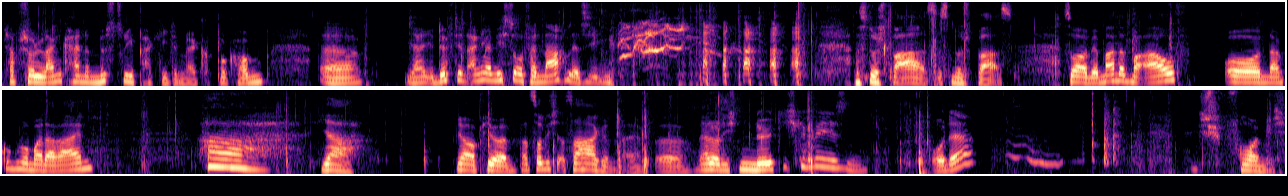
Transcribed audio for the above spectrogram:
ich habe schon lange keine Mystery-Pakete mehr bekommen. Äh, ja, ihr dürft den Angler nicht so vernachlässigen. das ist nur Spaß, das ist nur Spaß. So, wir machen das mal auf und dann gucken wir mal da rein. Ja, ja, Björn, was soll ich sagen? Äh, Wäre doch nicht nötig gewesen, oder? Ich freue mich.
